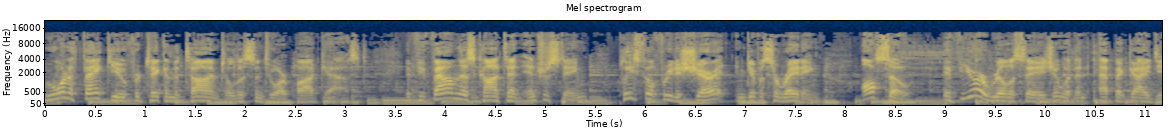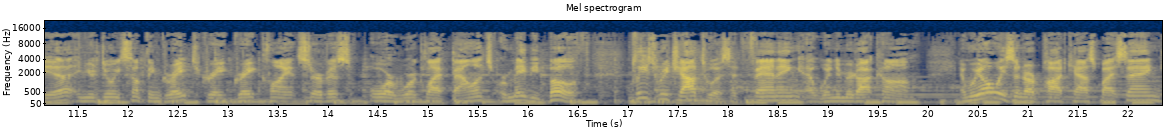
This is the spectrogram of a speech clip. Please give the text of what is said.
We want to thank you for taking the time to listen to our podcast. If you found this content interesting, please feel free to share it and give us a rating. Also, if you're a real estate agent with an epic idea and you're doing something great to create great client service or work life balance, or maybe both, please reach out to us at fanning at windermere.com. And we always end our podcast by saying,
